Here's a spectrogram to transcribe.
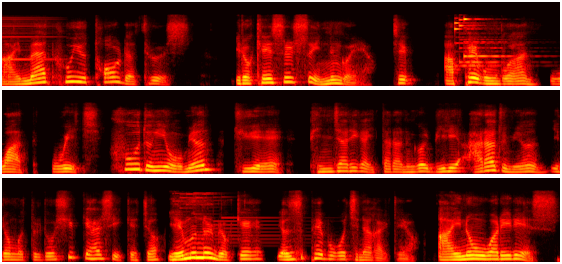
I met who you told the truth. 이렇게 쓸 수 있는 거예요. 즉 앞에 공부한 what, which, who 등이 오면 뒤에 빈자리가 있다라는 걸 미리 알아두면 이런 것들도 쉽게 할 수 있겠죠. 예문을 몇 개 연습해보고 지나갈게요. I know what it is.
